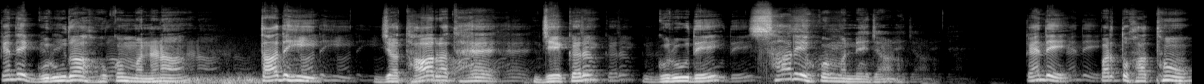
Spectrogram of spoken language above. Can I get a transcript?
ਕਹਿੰਦੇ ਗੁਰੂ ਦਾ ਹੁਕਮ ਮੰਨਣਾ ਤਦ ਹੀ ਯਥਾਰਥ ਹੈ ਜੇਕਰ ਗੁਰੂ ਦੇ ਸਾਰੇ ਹੁਕਮ ਮੰਨੇ ਜਾਣ। ਕਹਿੰਦੇ, ਪਰ ਤੁਹਾਥੋਂ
